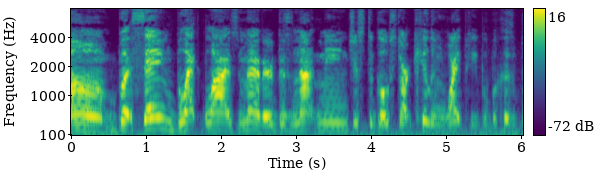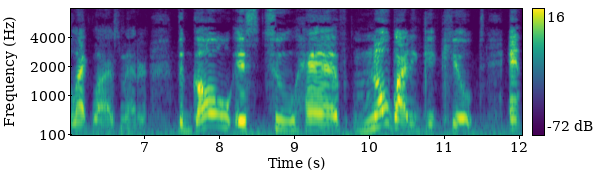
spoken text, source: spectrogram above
Um, but saying black lives matter does not mean just to go start killing white people because black lives matter. The goal is to have nobody get killed and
